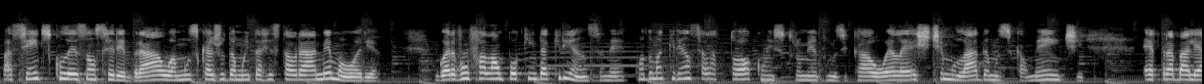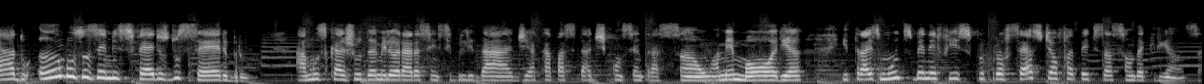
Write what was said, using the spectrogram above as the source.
Pacientes com lesão cerebral, a música ajuda muito a restaurar a memória. Agora vamos falar um pouquinho da criança, né? Quando uma criança ela toca um instrumento musical, ela é estimulada musicalmente, é trabalhado ambos os hemisférios do cérebro. A música ajuda a melhorar a sensibilidade, a capacidade de concentração, a memória e traz muitos benefícios para o processo de alfabetização da criança.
